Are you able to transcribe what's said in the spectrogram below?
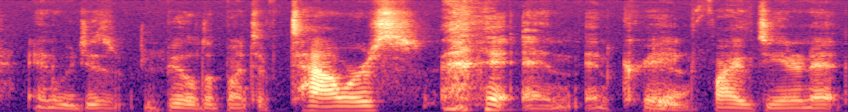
and we just build a bunch of towers and and create Yeah. five G internet,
